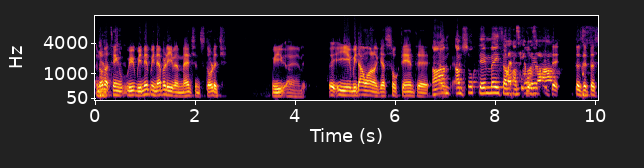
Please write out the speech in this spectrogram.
Another yeah. thing we we, ne- we never even mentioned Sturridge. We um, we don't want to get sucked into. I'm uh, I'm sucked in, mate. I'm, I'm does it does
